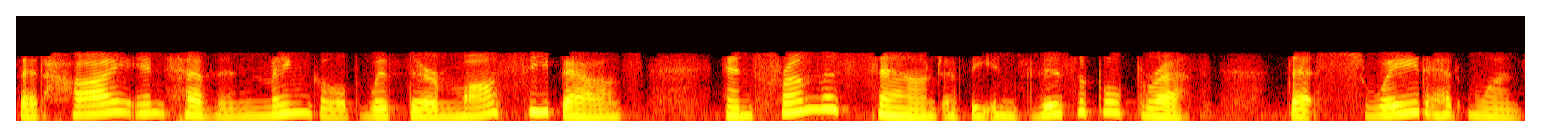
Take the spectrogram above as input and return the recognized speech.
that high in heaven mingled with their mossy boughs, and from the sound of the invisible breath that swayed at once,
